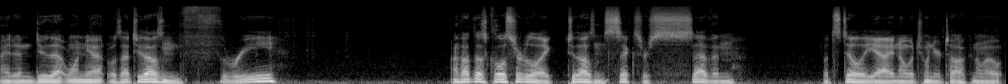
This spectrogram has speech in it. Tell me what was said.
I didn't do that one yet. Was that 2003? I thought that was closer to like 2006 or 7. But still, yeah, I know which one you're talking about.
